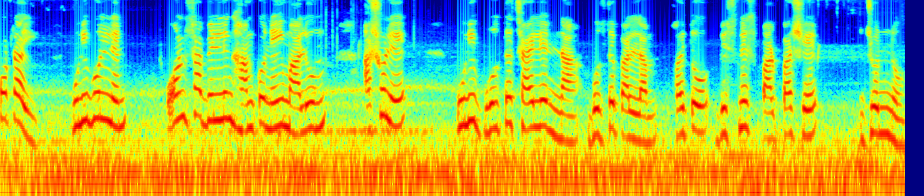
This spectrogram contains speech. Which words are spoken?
কটাই? উনি বললেন কোন সা বিল্ডিং হামকো নেই মালুম। আসলে উনি বলতে চাইলেন না, বুঝতে পারলাম, হয়তো বিজনেস পারপাসের জন্য।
